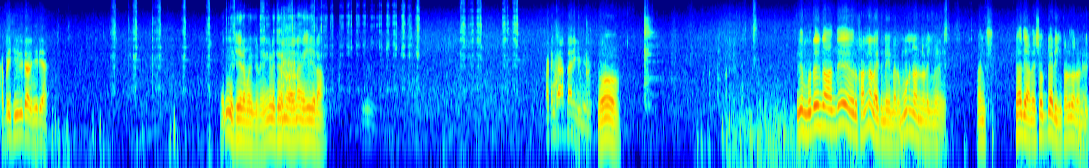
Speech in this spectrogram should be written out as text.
அப்படி சீவிட்டாலும் சரியா? என்ன செய்யற மக்கள் எங்களுக்கு தெரிஞ்ச நாங்கள் செய்யலாம். ஓ. இது முருங்கைக்காய் வந்து ஒரு கண்ணால் ஆயிடுச்சு மூணு நாலு நாளைக்கு மேலே. அந்த சொப்ட் அடிக்கு தொலை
